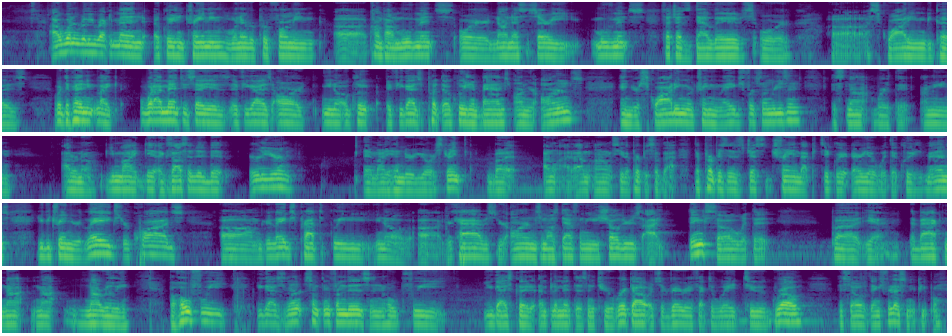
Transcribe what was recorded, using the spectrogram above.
I wouldn't really recommend occlusion training whenever performing uh, compound movements or non-necessary movements such as deadlifts or uh, squatting because, or depending, like what I meant to say is if you guys are, you know, occlu- if you guys put the occlusion bands on your arms and you're squatting or training legs for some reason, it's not worth it. I mean, I don't know. You might get exhausted a little bit earlier. It might hinder your strength, but I don't, I don't, I don't see the purpose of that. The purpose is just to train that particular area with the occlusion bands. You can train your legs, your quads, um, your legs practically, you know, uh, your calves, your arms, most definitely, shoulders. I think so with it. But yeah, the back not not not really. But hopefully you guys learned something from this and hopefully you guys could implement this into your workout. It's a very effective way to grow. And so thanks for listening, people.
